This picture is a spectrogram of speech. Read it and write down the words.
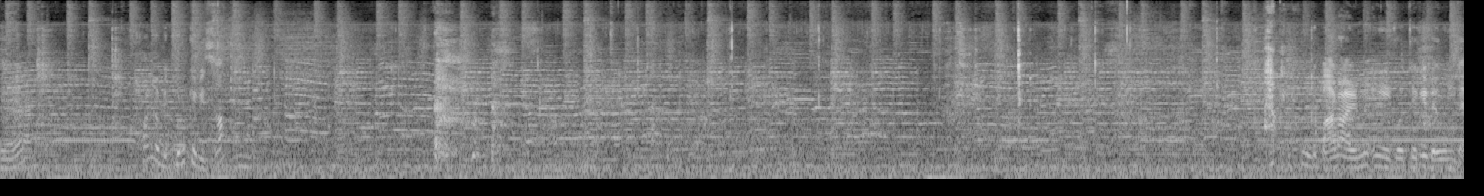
왜? 가격이 그렇게 비싸? 이거 말 알면 이거 되게 매운데.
